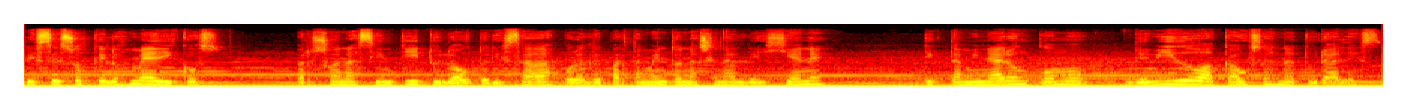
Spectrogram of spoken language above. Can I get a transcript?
decesos que los médicos, personas sin título autorizadas por el Departamento Nacional de Higiene, dictaminaron como debido a causas naturales.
